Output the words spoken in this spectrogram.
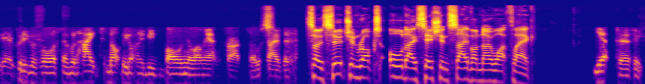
yeah, a pretty good horse and would hate to not be going to be bowling along out in front. So we'll save that. So search and rocks all day session, save on no white flag. Yep, perfect.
